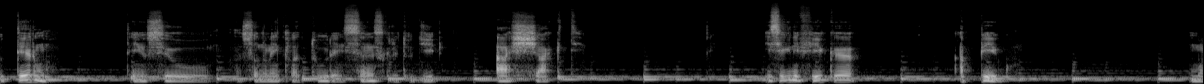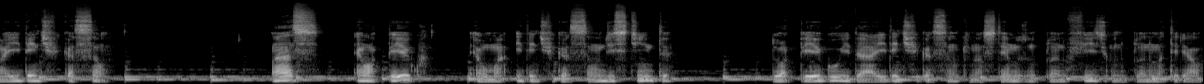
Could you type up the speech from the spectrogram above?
O termo tem o seu, a sua nomenclatura em sânscrito de Ashakti e significa apego, uma identificação. Mas é um apego, é uma identificação distinta do apego e da identificação que nós temos no plano físico, no plano material,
